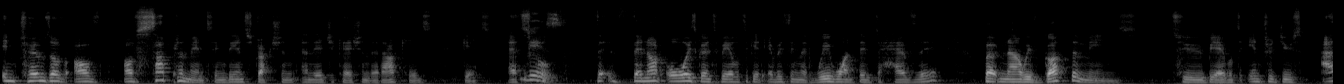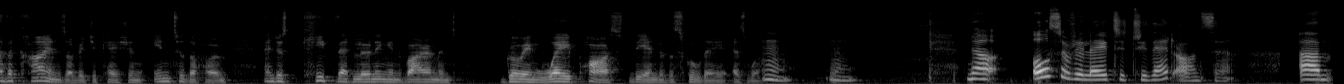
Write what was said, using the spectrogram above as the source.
in terms of, of, of supplementing the instruction and the education that our kids get at school. Yes. they're not always going to be able to get everything that we want them to have there. But now we've got the means to be able to introduce other kinds of education into the home and just keep that learning environment going way past the end of the school day as well. Mm, mm. Now, also related to that answer, um,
